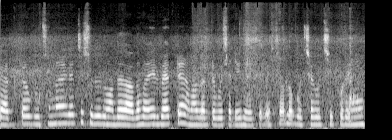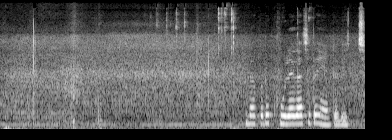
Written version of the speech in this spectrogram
ব্যাগটাও গুছানো হয়ে গেছে। শুধু তোমাদের দাদা ভাইয়ের ব্যাগটা আর আমার ব্যাগটা গোছালেই হয়ে যাবে। চলো, গোছাগুছি করে নিই দেখো খুলে গেছে, তাই এঁটে দিচ্ছে।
